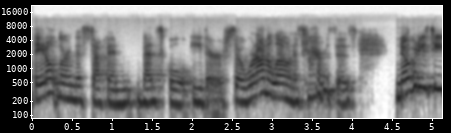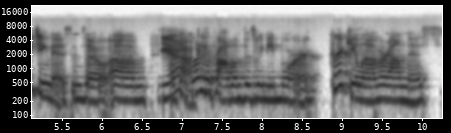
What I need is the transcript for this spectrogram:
they don't learn this stuff in med school either so we're not alone as pharmacists nobody's teaching this. And so um, I yeah. think one of the problems is we need more curriculum around this,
